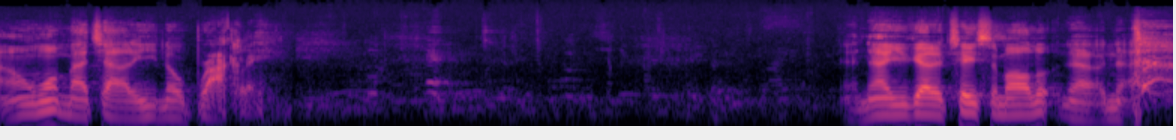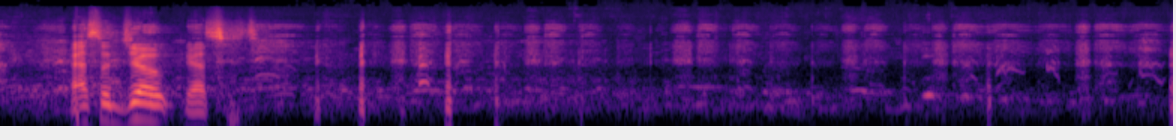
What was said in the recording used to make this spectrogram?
I don't want my child to eat no broccoli. And now you got to chase them all. No, no. That's a joke. That's.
